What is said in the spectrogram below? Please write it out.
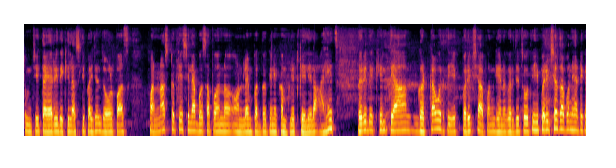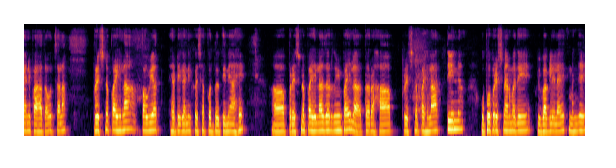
तुमची तयारी देखील असली पाहिजे. जवळपास पन्नास टक्के सिलॅबस आपण ऑनलाईन पद्धतीने कंप्लीट केलेला आहेच. तरी देखील त्या घटकावरती एक परीक्षा आपण घेणं गरजेचं होतं. ही परीक्षाच आपण या ठिकाणी पाहत आहोत. चला प्रश्न पाहिला पाहूयात या ठिकाणी कशा पद्धतीने आहे. प्रश्न पहिला जर तुम्ही पाहिला तर हा प्रश्न पहिला तीन उपप्रश्नांमध्ये विभागलेला आहेत म्हणजे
